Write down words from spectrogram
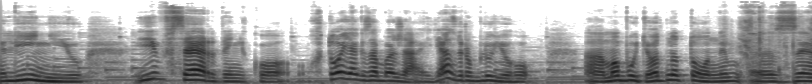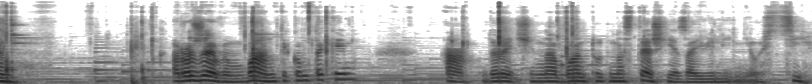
лінію, і в серденько. Хто як забажає. Я зроблю його мабуть, однотонним е, з рожевим бантиком таким. А, до речі, на бант тут у нас теж є зайві лінії. Ось ці.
